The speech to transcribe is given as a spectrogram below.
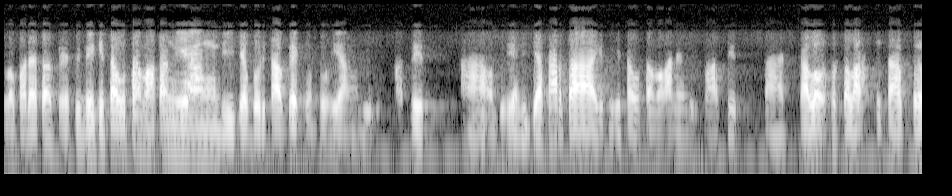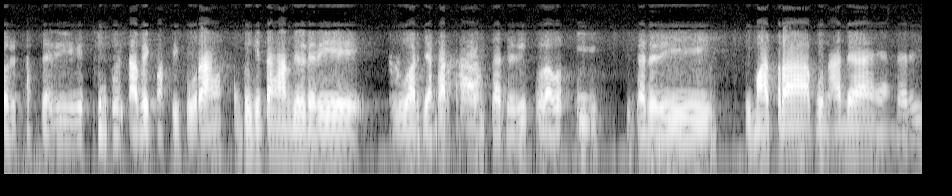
Kalau pada saat PSBB kita utamakan yang di Jabodetabek untuk yang di Madrid, nah, untuk yang di Jakarta gitu kita utamakan yang di Madrid. Nah kalau setelah kita prioritas dari Jabodetabek masih kurang, tentu kita ngambil dari luar Jakarta, bisa dari Sulawesi, bisa dari Sumatera pun ada, yang dari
